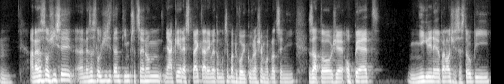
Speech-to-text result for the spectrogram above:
Hmm. A nezaslouží si, nezaslouží si ten tým přece jenom nějaký respekt a dejme tomu třeba dvojku v našem hodnocení za to, že opět nikdy nevypadal, že se stoupí,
